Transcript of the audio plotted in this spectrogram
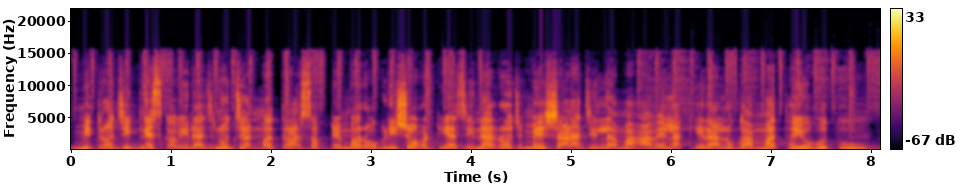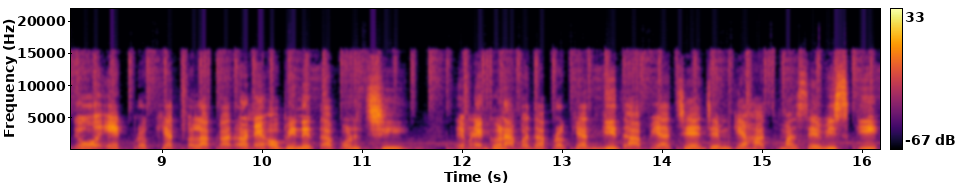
મિત્રો જિજ્ઞેશ કવિરાજનો જન્મ ત્રણ સપ્ટેમ્બર ઓગણીસો અઠ્યાસીના રોજ મહેસાણા જિલ્લામાં આવેલા ખેરાલુ ગામમાં થયો હતો. તેઓ એક પ્રખ્યાત કલાકાર અને અભિનેતા પણ છે. તેમણે ઘણા બધા પ્રખ્યાત ગીત આપ્યા છે, જેમ કે હાથમાં છે વિસ્કી,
